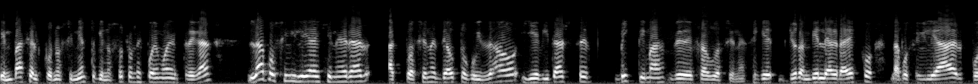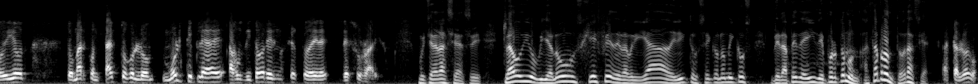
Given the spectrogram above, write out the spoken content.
en base al conocimiento que nosotros les podemos entregar, la posibilidad de generar actuaciones de autocuidado y evitar ser víctimas de defraudaciones. Así que yo también le agradezco la posibilidad de haber podido tomar contacto con los múltiples auditores, ¿no es cierto?, de su radio. Muchas gracias. Eh. Claudio Villalobos, jefe de la Brigada de Delitos Económicos de la PDI de Puerto Montt. Hasta pronto, gracias. Hasta luego.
